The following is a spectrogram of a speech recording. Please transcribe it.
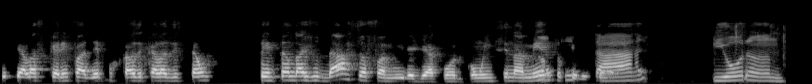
o que elas querem fazer por causa que elas estão tentando ajudar sua família de acordo com o ensinamento então, que, que está piorando.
